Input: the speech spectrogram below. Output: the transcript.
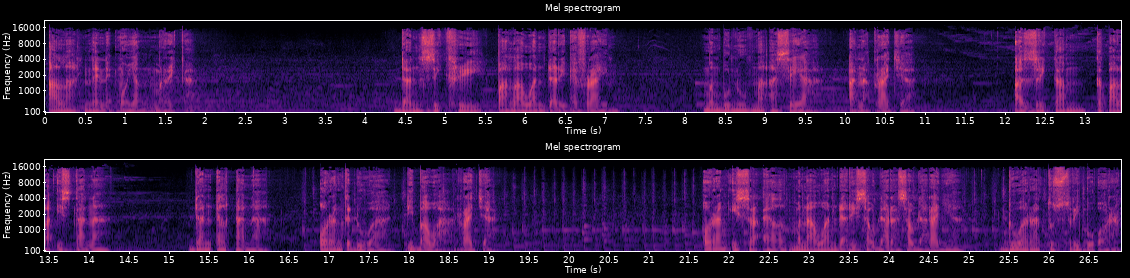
Allah nenek moyang mereka. Dan Zikri, pahlawan dari Efraim, membunuh Maasea, anak raja, Azrikam, kepala istana, dan Elkana, orang kedua di bawah raja. Orang Israel menawan dari saudara-saudaranya 200 ribu orang,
